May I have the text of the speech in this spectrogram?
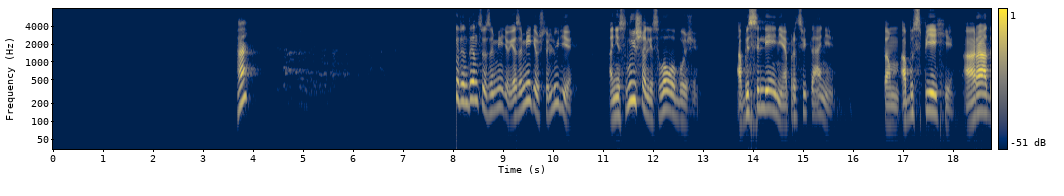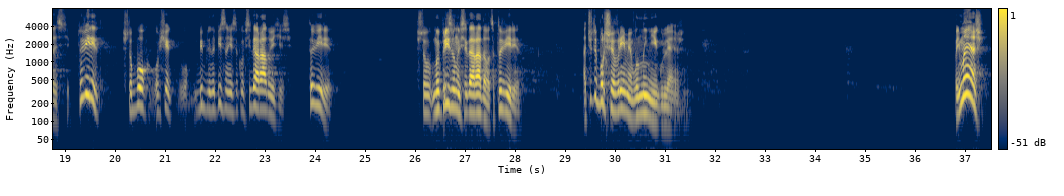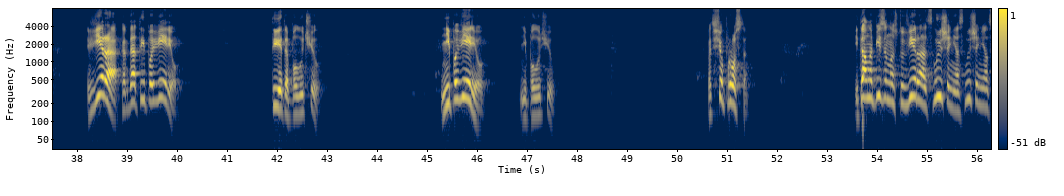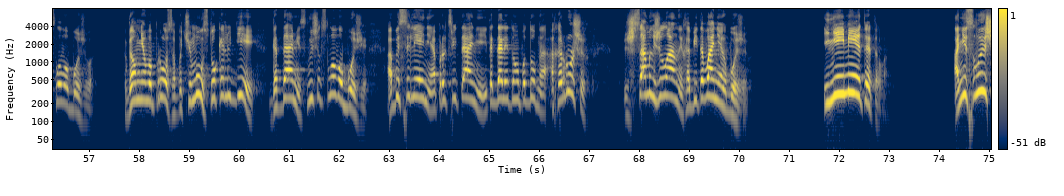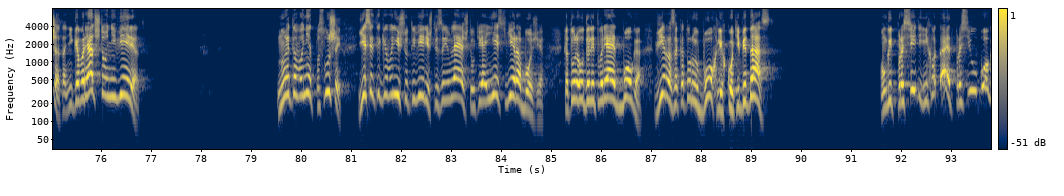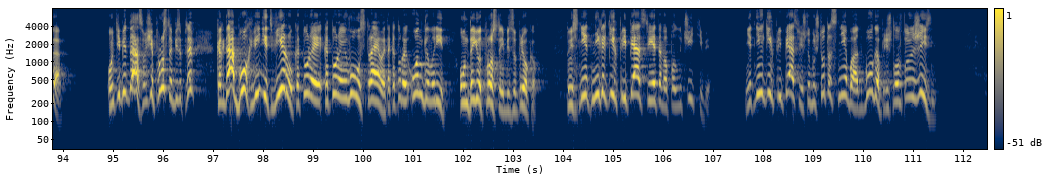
А? Тенденцию заметил. Я заметил, что люди, они слышали Слово Божье об исцелении, о процветании, там, об успехе, о радости. Кто верит, что Бог, вообще, в Библии написано, есть такое, всегда радуйтесь. Кто верит? Что мы призваны всегда радоваться. Кто верит? А что ты большее время в унынии гуляешь? Понимаешь? Вера, когда ты поверил, ты это получил. Не поверил, не получил. Это все просто. И там написано, что вера от слышания, а слышание от Слова Божьего. Тогда у меня вопрос, а почему столько людей годами слышат Слово Божье об исцелении, о процветании и так далее и тому подобное, о хороших, самых желанных обетованиях Божьих и не имеют этого? Они слышат, они говорят, что они верят – но этого нет. Послушай, если ты говоришь, что ты веришь, ты заявляешь, что у тебя есть вера Божья, которая удовлетворяет Бога, вера, за которую Бог легко тебе даст. Он говорит, просите, не хватает, проси у Бога. Он тебе даст. Вообще просто без... Когда Бог видит веру, которая, которая его устраивает, о которой он говорит, он дает просто и без упреков. То есть нет никаких препятствий этого получить тебе. Нет никаких препятствий, чтобы что-то с неба от Бога пришло в твою жизнь.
